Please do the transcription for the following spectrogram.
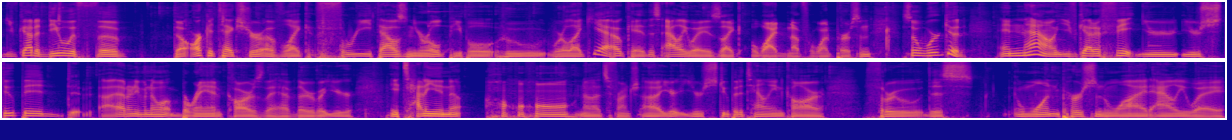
you've got to deal with the the architecture of like 3,000 year old people who were like, yeah, okay, this alleyway is like wide enough for one person, so we're good. And now you've got to fit your your stupid I don't even know what brand cars they have there, but your Italian no, that's French. Uh, your your stupid Italian car through this one person wide alleyway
